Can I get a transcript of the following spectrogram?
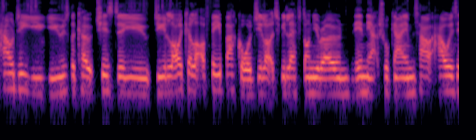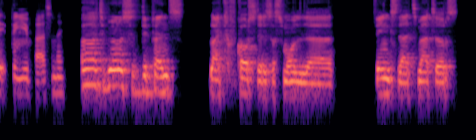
How do you use the coaches? Do you do you like a lot of feedback, or do you like to be left on your own in the actual games? How how is it for you personally? Uh, to be honest, it depends. Like, of course, there is a small uh, things that matters.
